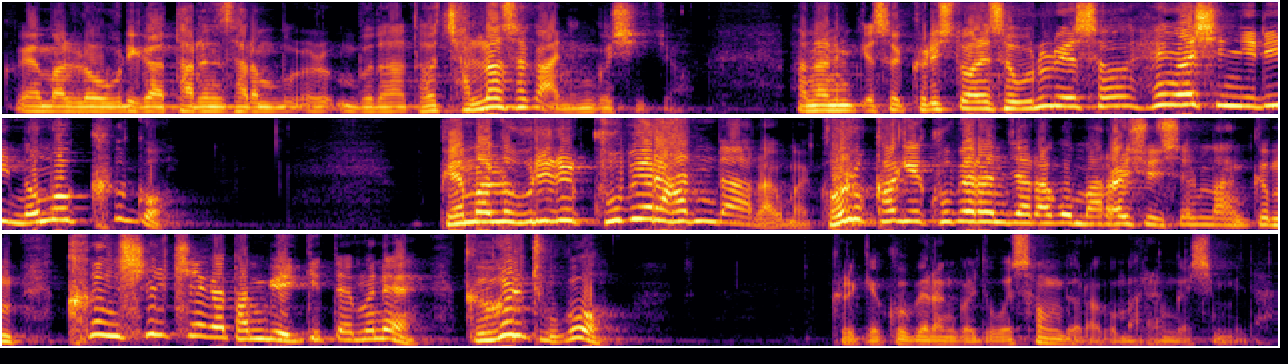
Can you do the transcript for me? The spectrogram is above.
그야말로 우리가 다른 사람보다 더 잘나서가 아닌 것이죠. 하나님께서 그리스도 안에서 우리를 위해서 행하신 일이 너무 크고 그야말로 우리를 구별한다라고 말, 거룩하게 구별한 자라고 말할 수 있을 만큼 큰 실체가 담겨 있기 때문에 그걸 두고 그렇게 구별한 걸 두고 성도라고 말한 것입니다.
